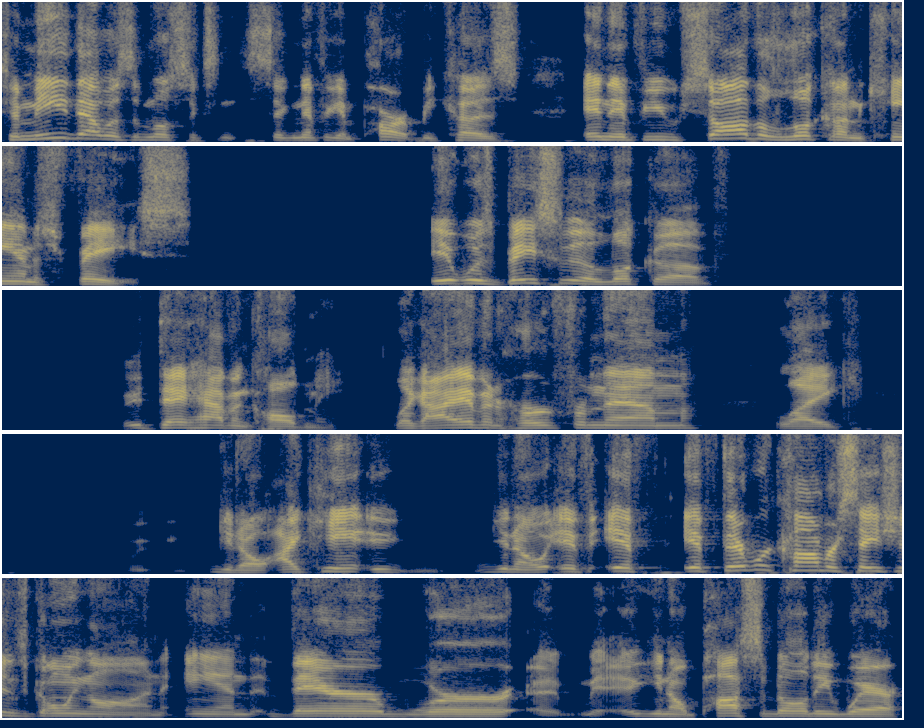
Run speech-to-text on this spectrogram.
To me, that was the most significant part because, and if you saw the look on Cam's face, it was basically a look of eh, they haven't called me. Like I haven't heard from them. Like, you know, I can't eh, you know if if if there were conversations going on and there were uh, you know possibility where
